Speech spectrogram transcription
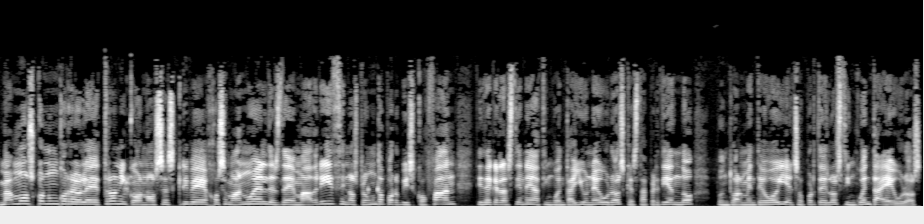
Vamos con un correo electrónico. Nos escribe José Manuel desde Madrid y nos pregunta por Viscofan. Dice que las tiene a 51 euros, que está perdiendo puntualmente hoy el soporte de los 50 euros.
